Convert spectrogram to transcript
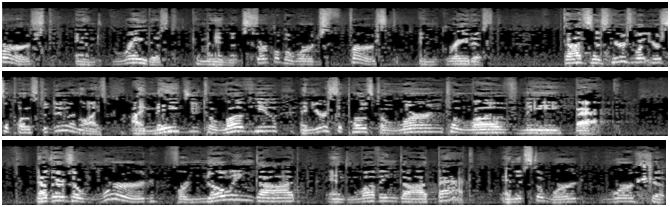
first and greatest commandment. Circle the words first and greatest. God says, here's what you're supposed to do in life. I made you to love you, and you're supposed to learn to love me back. Now, there's a word for knowing God and loving God back, and it's the word worship.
